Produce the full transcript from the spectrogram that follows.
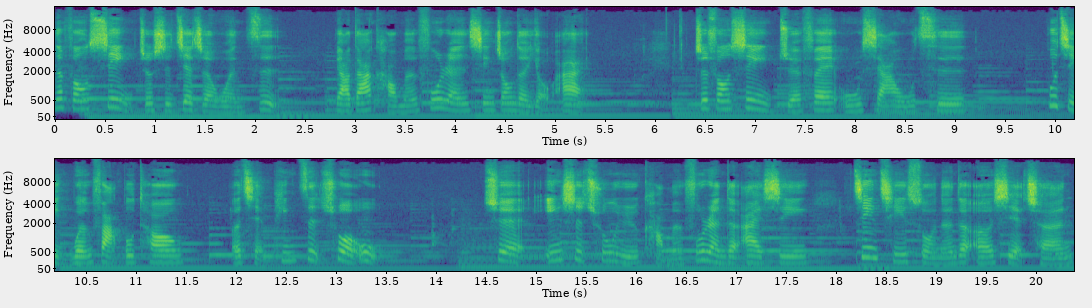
那封信就是借着文字表达考门夫人心中的友爱。这封信绝非无瑕无疵，不仅文法不通，而且拼字错误。却因是出于考门夫人的爱心，尽其所能的而写成，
